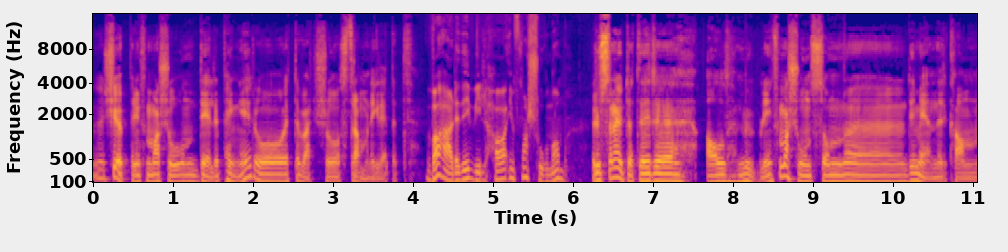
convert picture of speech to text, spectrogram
kjøper informasjon, deler penger, og etter hvert så strammer de grepet. Hva er det de vil ha informasjon om? Russerne er ute etter eh, all mulig informasjon som eh, de mener kan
